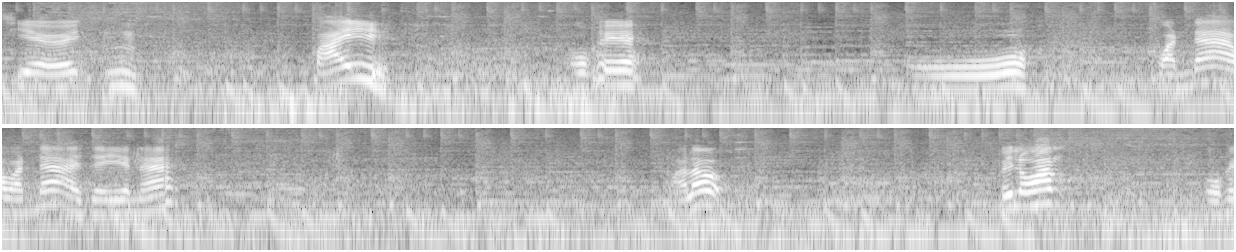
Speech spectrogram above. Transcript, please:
เชี่ยเอ้ยอืมไป โอเค โอ้วันด้าวันด้าใจเย็นนะ มาแล้วไประวัง โอเค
